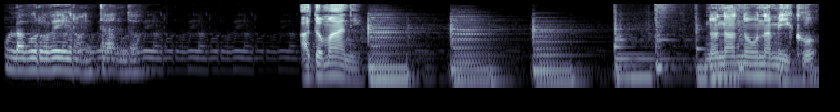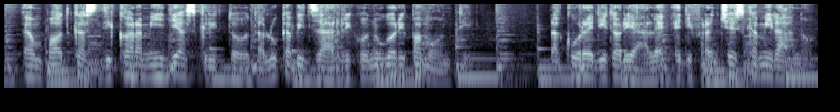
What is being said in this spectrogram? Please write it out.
Un lavoro vero, intendo. A domani. Non hanno un amico è un podcast di Cora Media scritto da Luca Bizzarri con Ugo Ripamonti. La cura editoriale è di Francesca Milano.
